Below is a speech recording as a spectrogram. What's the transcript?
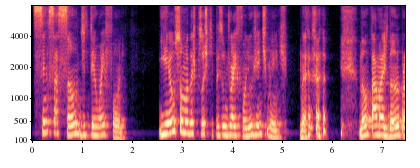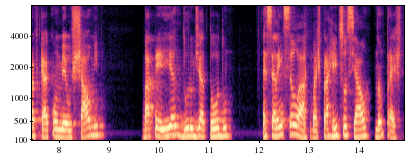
sensação de ter um iPhone. E eu sou uma das pessoas que precisam de um iPhone urgentemente, né? Não tá mais dando para ficar com o meu Xiaomi, bateria dura o dia todo, excelente celular, mas para rede social não presta.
